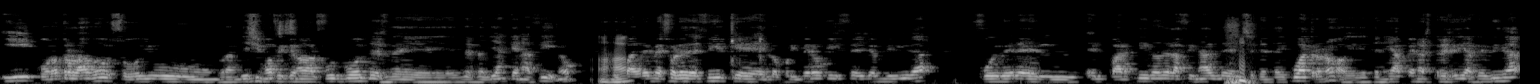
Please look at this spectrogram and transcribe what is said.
y por otro lado soy un grandísimo aficionado al fútbol desde, desde el día en que nací, ¿no? Mi padre me suele decir que lo primero que hice yo en mi vida fue ver el, el partido de la final del 74, ¿no? Que tenía apenas tres días de vida.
